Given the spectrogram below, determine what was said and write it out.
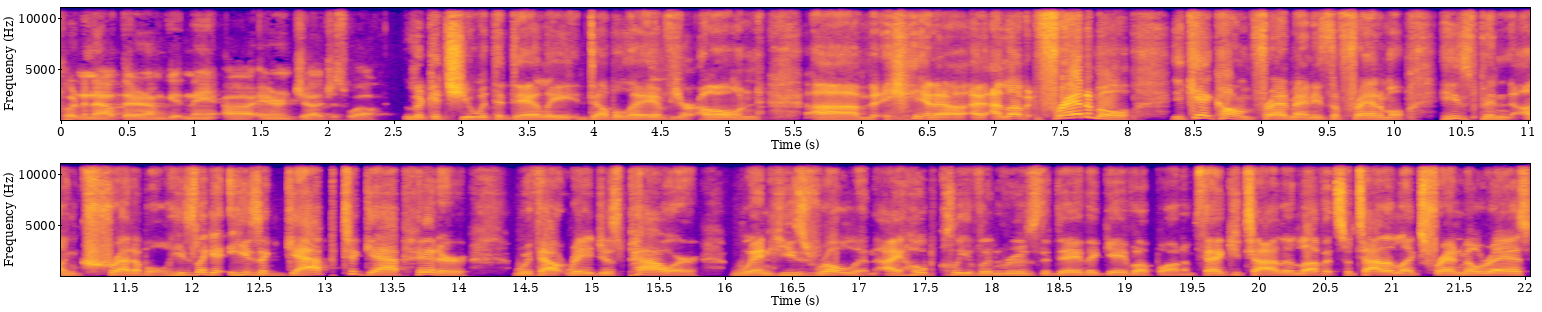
putting it out there, and I'm getting uh, Aaron Judge as well. Look at you with the daily double A of your own. Um, you know, I, I, love it. Franimal, you can't call him Fran He's the Franimal. He's been incredible. He's like a, he's a gap to gap hitter with outrageous power when he's rolling. I hope Cleveland rues the day they gave up on him. Thank you, Tyler. Love it. So Tyler likes Franmil Reyes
